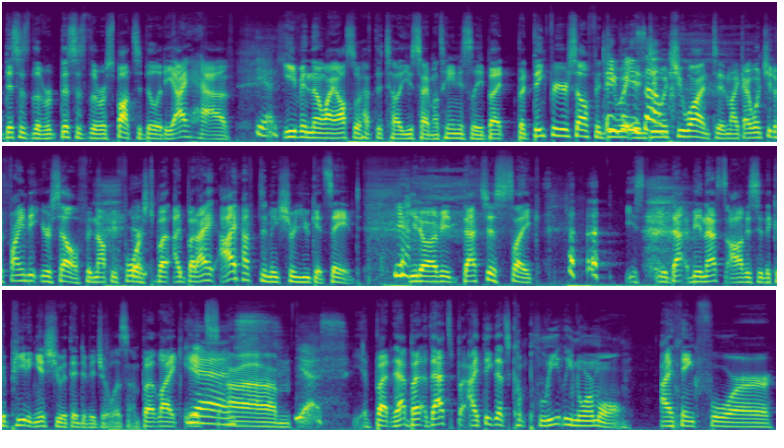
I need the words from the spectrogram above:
this is the this is the responsibility I have. Yes. Even though I also have to tell you simultaneously, but but think for yourself and think do it yourself. and do what you want, and like I want you to find it yourself and not be forced. but I but I I have to make sure you get saved. Yeah. You know, I mean, that's just like. that I mean that's obviously the competing issue with individualism, but like it's yes. um yes. But that but that's but I think that's completely normal. I think for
